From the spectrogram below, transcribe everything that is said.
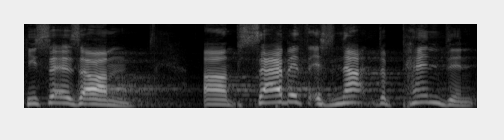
He says, um, um, Sabbath is not dependent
